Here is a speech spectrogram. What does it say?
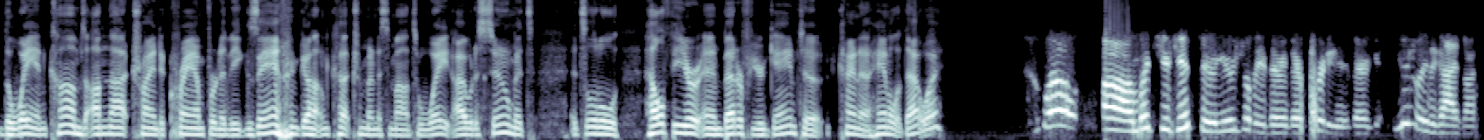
the weigh-in comes, I'm not trying to cram for the exam and go out and cut tremendous amounts of weight. I would assume it's it's a little healthier and better for your game to kind of handle it that way. Well, um, with jujitsu, usually they're they're pretty. They're usually the guys aren't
